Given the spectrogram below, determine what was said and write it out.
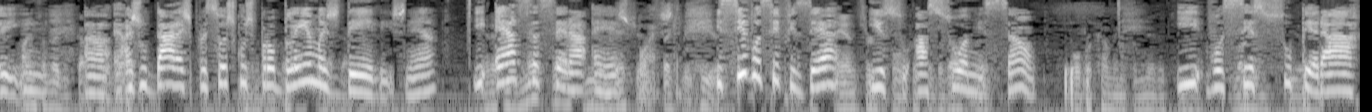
em uh, ajudar as pessoas com os problemas deles, né? E essa será a resposta. E se você fizer isso a sua missão, e você superar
